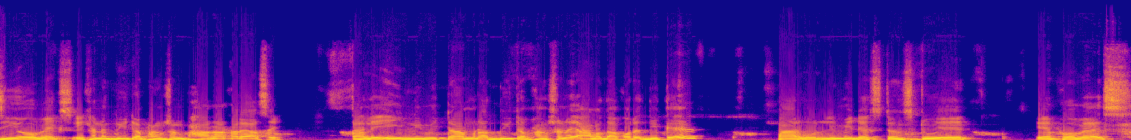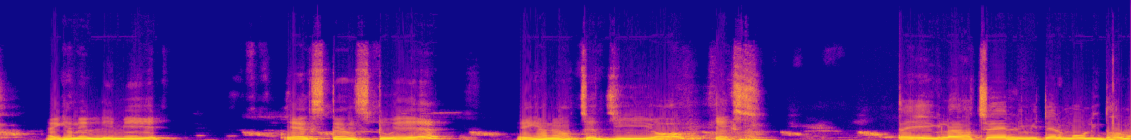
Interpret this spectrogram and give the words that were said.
g of x এখানে দুইটা ফাংশন ভাগ আকারে আছে। তাহলে এই লিমিটটা আমরা দুইটা ফাংশনে আলাদা করে দিতে পারব। Limit x tends to a f of x এখানে limit x tends to a এখানে হচ্ছে জি অফ এক্স তো এইগুলো হচ্ছে লিমিটের মৌলিক ধর্ম।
